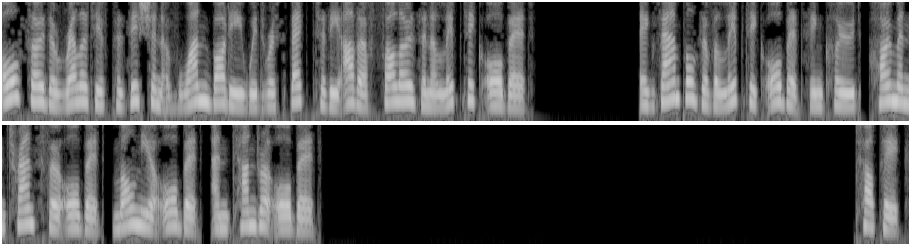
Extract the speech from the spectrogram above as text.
Also the relative position of one body with respect to the other follows an elliptic orbit. Examples of elliptic orbits include, Hohmann transfer orbit, Molniya orbit, and tundra orbit. Topic:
